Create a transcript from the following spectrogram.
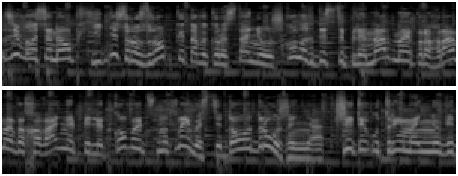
З'явилася необхідність розробки та використання у школах дисциплінарної програми виховання підліткової цнотливості до одруження. Вчити утриманню від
